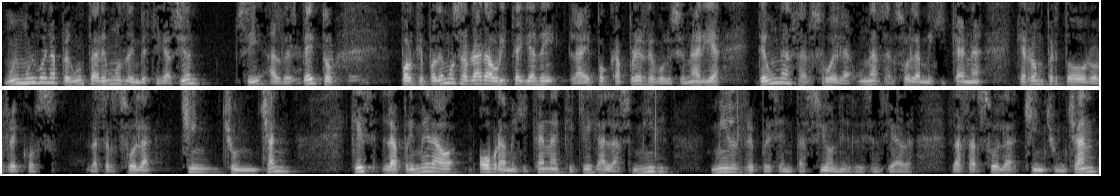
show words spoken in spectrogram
Muy, muy buena pregunta, haremos la investigación, ¿sí? Al respecto porque podemos hablar ahorita ya de la época prerevolucionaria, de una zarzuela, una zarzuela mexicana que rompe todos los récords, la zarzuela Chin Chun Chan, que es la primera obra mexicana que llega a las mil, mil representaciones, licenciada, la zarzuela Chin Chun Chan.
